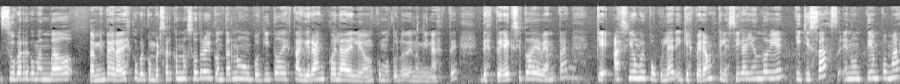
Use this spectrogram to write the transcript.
súper recomendado. También te agradezco por conversar con nosotros y contarnos un poquito de esta gran cola de león, como tú lo denominaste, de este éxito de venta que ha sido muy popular y que esperamos que le siga yendo bien y quizás en un tiempo más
